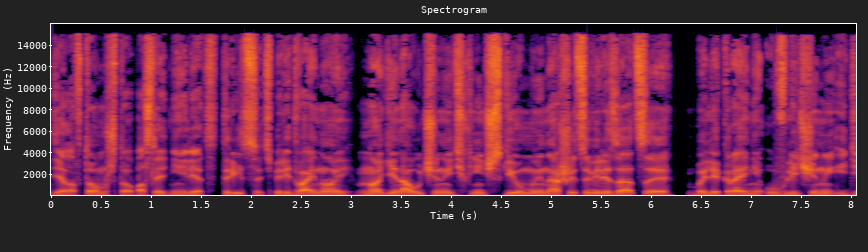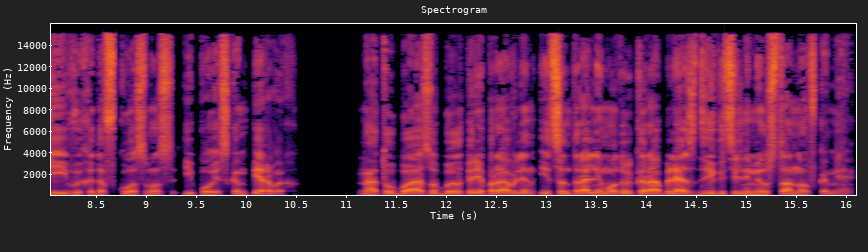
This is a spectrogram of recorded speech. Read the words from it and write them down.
Дело в том, что последние лет 30 перед войной многие научные и технические умы нашей цивилизации были крайне увлечены идеей выхода в космос и поиском первых. На ту базу был переправлен и центральный модуль корабля с двигательными установками.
